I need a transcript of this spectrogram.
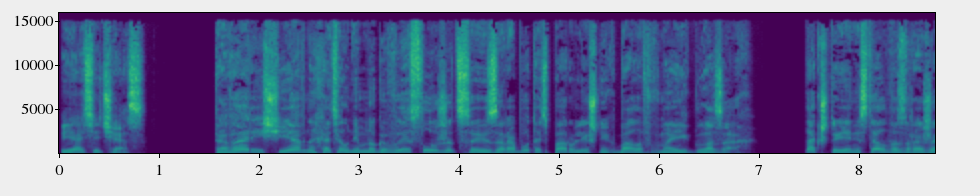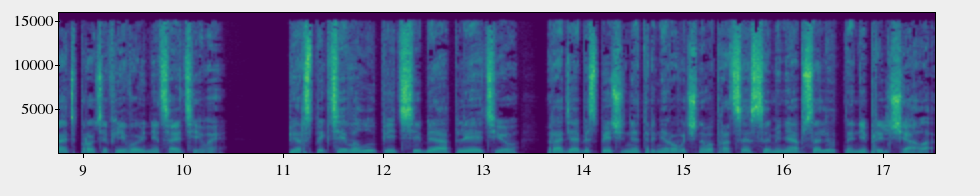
Я сейчас». Товарищ явно хотел немного выслужиться и заработать пару лишних баллов в моих глазах. Так что я не стал возражать против его инициативы. Перспектива лупить себя плетью ради обеспечения тренировочного процесса меня абсолютно не прельщала.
